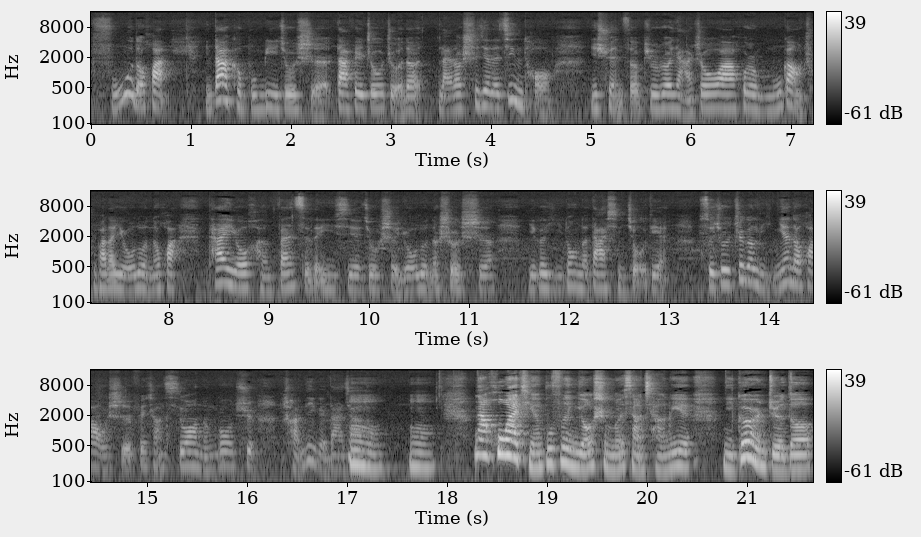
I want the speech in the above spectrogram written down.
服务的话，你大可不必就是大费周折的来到世界的尽头。你选择比如说亚洲啊或者母港出发的游轮的话，它也有很 fancy 的一些就是游轮的设施，一个移动的大型酒店。所以就是这个理念的话，我是非常希望能够去传递给大家的。嗯嗯，那户外体验部分有什么想强烈，你个人觉得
